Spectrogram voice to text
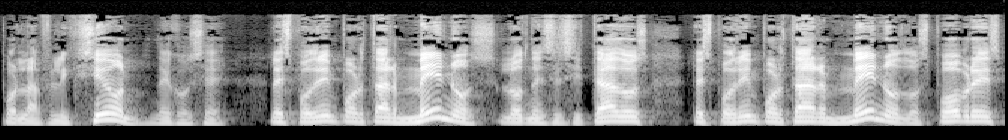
por la aflicción de José. Les podría importar menos los necesitados, les podría importar menos los pobres,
